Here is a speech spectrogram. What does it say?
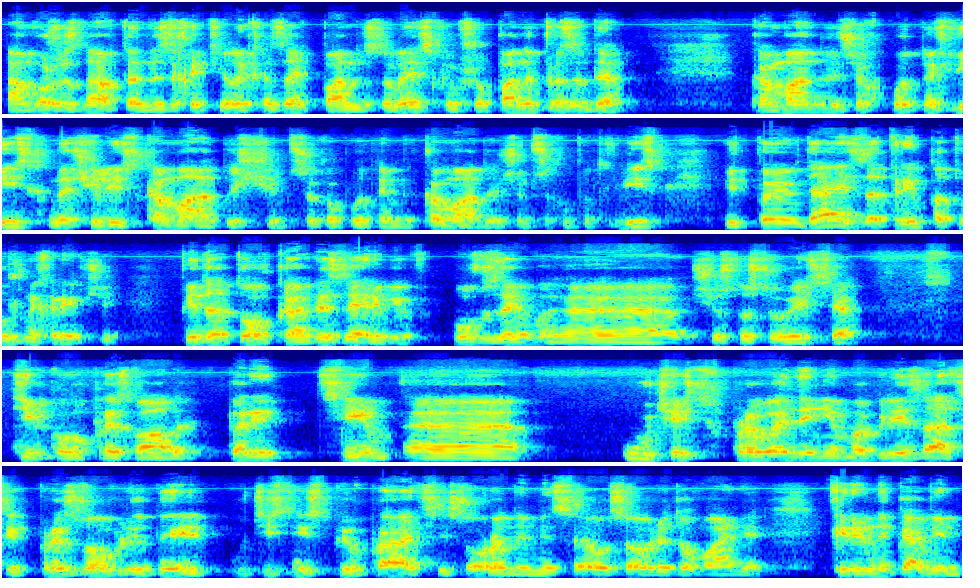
а може знав та не захотіли казати пану Зеленському, що пане президент, командуючий сухопутних військ на чолі з командуючим сухопутним командуючим сухопутних військ відповідає за три потужних речі: підготовка резервів у взаєм, е, що стосується ті, кого призвали. Перед цим е, участь в проведенні мобілізації, призов людей у тісній співпраці з органами місцевого самоврядування, керівниками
